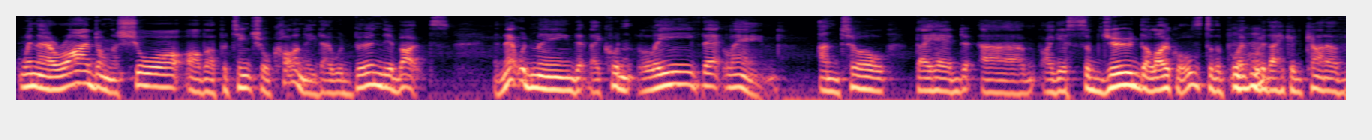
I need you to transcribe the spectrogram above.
when they arrived on the shore of a potential colony, they would burn their boats and that would mean that they couldn't leave that land until they had, um, I guess, subdued the locals to the point mm-hmm. where they could kind of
